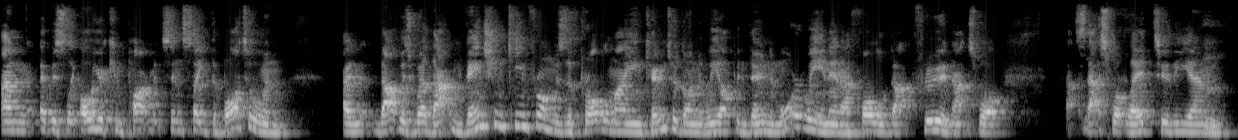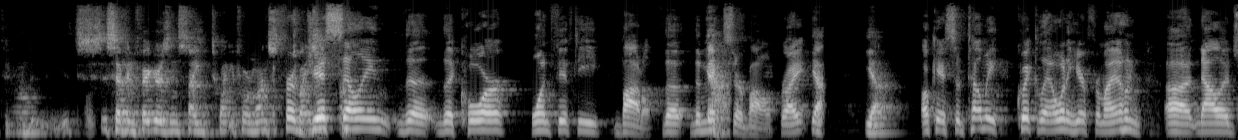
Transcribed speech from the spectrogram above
and it was like all your compartments inside the bottle, and and that was where that invention came from. Was the problem I encountered on the way up and down the motorway, and then I followed that through, and that's what that's what led to the um, you know, seven figures inside 24 months. From 26 just selling the the core 150 bottle, the the Yeah. mixer bottle, right? Yeah, yeah. Okay, so tell me quickly. I want to hear from my own uh, knowledge.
